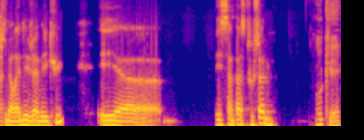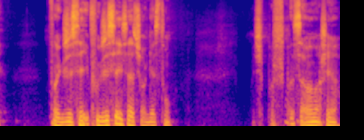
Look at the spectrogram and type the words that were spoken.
qu'il aurait déjà vécue. Et, et ça passe tout seul. Ok. Faut que j'essaye, faut que j'essaye ça sur Gaston. Je sais pas, sais pas si ça va marcher là.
